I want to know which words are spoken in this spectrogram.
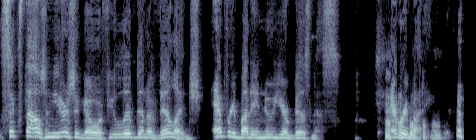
6,000 years ago, if you lived in a village, everybody knew your business. Everybody.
